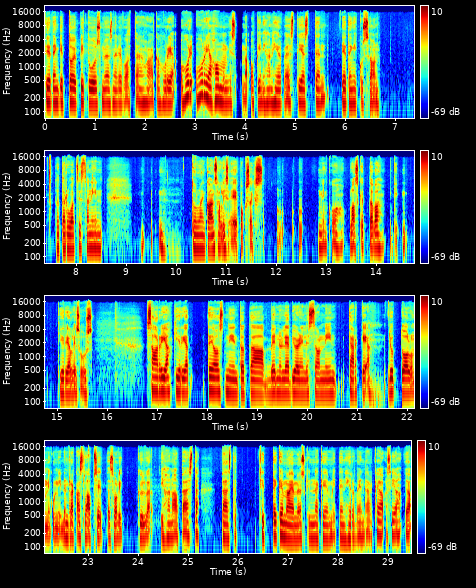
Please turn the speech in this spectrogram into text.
tietenkin toi pituus myös neljä vuotta on aika hurja, hur, hurja homma, missä mä opin ihan hirveästi. Ja sitten tietenkin kun se on tota Ruotsissa, niin tuollainen kansalliseepokseksi niin kuin laskettava kirjallisuus, sarja, kirja, teos, niin tota Bennylle ja Björnille se on niin tärkeä juttu ollut niin kuin niiden rakas lapsi, että se oli kyllä ihanaa päästä, päästä sitten tekemään ja myöskin näkee, miten hirveän tärkeä asia ja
